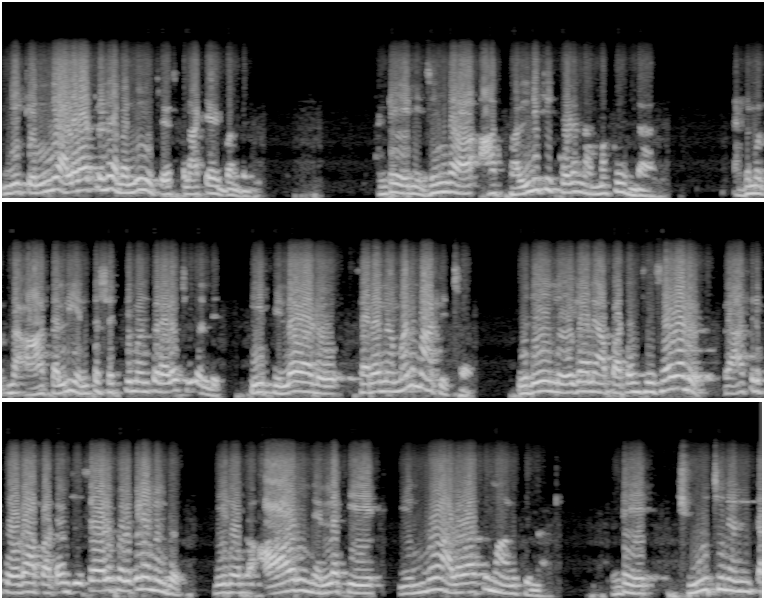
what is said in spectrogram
నీకు ఎన్ని అలవాట్లునే అవన్నీ నువ్వు చేసుకో. నాకే ఇబ్బంది అంటే నిజంగా ఆ తల్లికి కూడా నమ్మకం ఉండాలి. అర్థమవుతుందా? ఆ తల్లి ఎంత శక్తిమంతురాలో చూడండి. ఈ పిల్లవాడు సరేనమ్మని మాట ఇచ్చాడు ఉదయం లేగానే ఆ పటం చూసేవాడు రాత్రి పోగా ఆ పటం చూసేవాడు పడుకునే ముందు. వీడు ఒక ఆరు నెలలకి ఎన్నో అలవాట్లు మానుకున్నాడు అంటే చూచినంత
